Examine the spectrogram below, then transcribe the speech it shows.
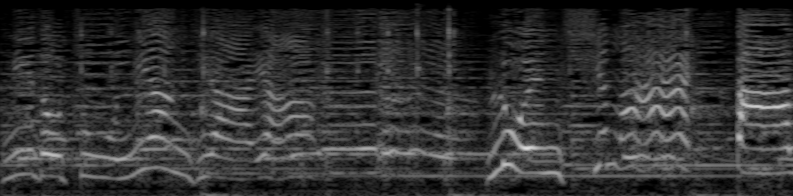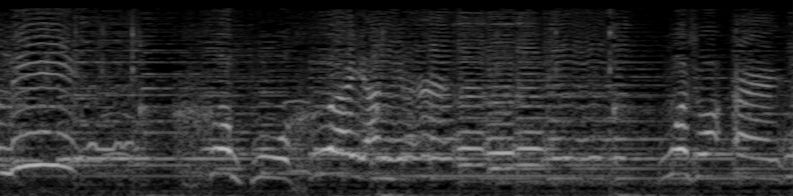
你都住娘家呀？论起来大礼合不合呀，妮儿。我说二妮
